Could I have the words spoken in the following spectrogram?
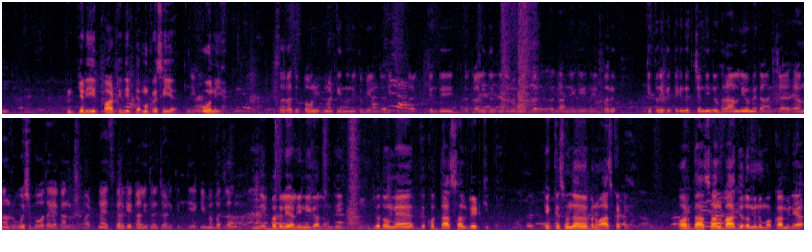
ਹੈ। ਜਿਹੜੀ ਪਾਰਟੀ ਦੀ ਡੈਮੋਕ੍ਰੇਸੀ ਹੈ ਉਹ ਨਹੀਂ ਹੈ। ਸਰ ਅੱਜ ਪਵਨ ਕੁਮਾਰ ਟੀਨੂ ਨੇ ਇੱਕ ਬਿਆਨ ਜਾਰੀ ਕੀਤਾ। ਕਹਿੰਦੇ ਅਕਾਲੀ ਦਲ ਦੇ ਚਲੋ ਉਮੀਦਵਾਰ ਐਲਾਨੇ ਗਏ ਨੇ ਪਰ ਕਿਤਨੇ ਕਿਤੇ ਕਹਿੰਦੇ ਚੰਨੀ ਨੂੰ ਹਰਾਉਣ ਲਈ ਉਹ ਮੈਦਾਨ 'ਚ ਆਇਆ ਹੈ। ਉਹਨਾਂ ਨੂੰ ਰੋਸ਼ ਬਹੁਤ ਹੈਗਾ ਕਾਂਗਰਸ ਪਾਰਟੀ ਨੇ ਇਸ ਕਰਕੇ ਅਕਾਲੀ ਦਲ ਜੁਆਇਨ ਕੀਤੀ ਹੈ ਕਿ ਮੈਂ ਬਦਲਾ ਲਵਾਂਗਾ ਨਹੀਂ, ਬਦਲੇ ਵਾਲੀ ਨਹੀਂ ਗੱਲ ਹੁੰਦੀ। ਜਦੋਂ ਮੈਂ ਦੇਖੋ 10 ਸਾਲ ਵੇਟ ਕੀਤਾ। ਇੱਕ ਕਿਸਮ ਦਾ ਮੈਂ ਬਨਵਾਸ ਕੱਟਿਆ। ਔਰ 10 ਸਾਲ ਬਾਅਦ ਜਦੋਂ ਮੈਨੂੰ ਮੌਕਾ ਮਿਲਿਆ,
